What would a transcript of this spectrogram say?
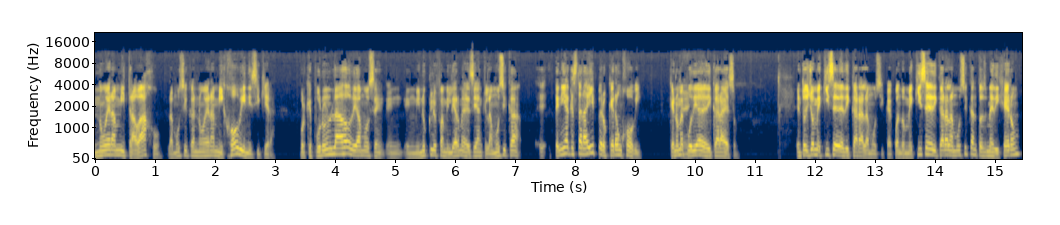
no era mi trabajo, la música no era mi hobby ni siquiera. Porque por un lado, digamos, en, mi núcleo familiar me decían que la música eh, tenía que estar ahí, pero que era un hobby, que no me podía dedicar a eso. Entonces yo me quise dedicar a la música. Cuando me quise dedicar a la música, entonces me dijeron,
